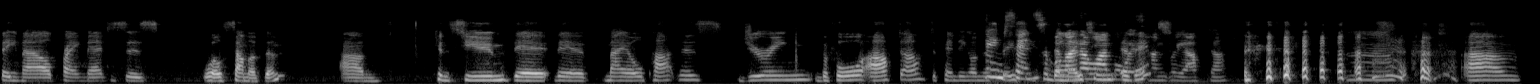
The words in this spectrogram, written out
female praying mantises, well, some of them, um, consume their their male partners during, before, after, depending on the Seems species. sensible. I know I'm always event. hungry after. mm. um,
